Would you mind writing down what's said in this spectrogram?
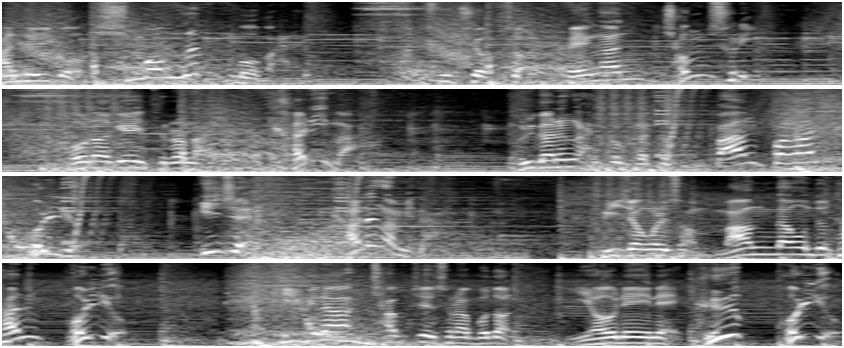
가늘고 힘없는 모발. 수치 없어 휑한 정수리. 선하게 드러난 카리마. 불가능할 것 같은 빵빵한 볼륨. 이제 가능합니다. 비정을서 막 나온 듯한 볼륨. TV나 잡지에서나 보던 연예인의 그 볼륨.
